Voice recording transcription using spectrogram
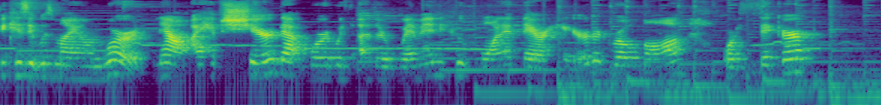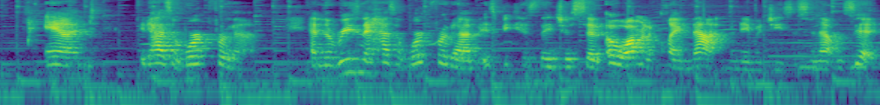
because it was my own word. Now, I have shared that word with other women who wanted their hair to grow long or thicker, and it hasn't worked for them. And the reason it hasn't worked for them is because they just said, Oh, I'm going to claim that in the name of Jesus, and that was it.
